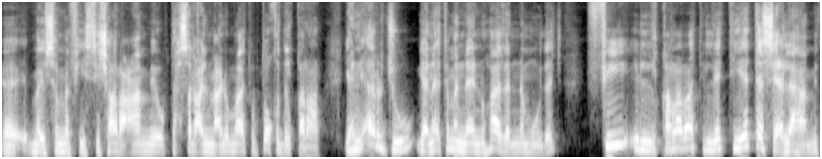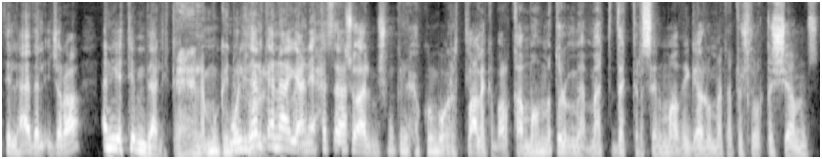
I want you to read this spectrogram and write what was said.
آه، ما يسمى فيه استشارة عامة وبتحصل على المعلومات وبتأخذ القرار، يعني أرجو يعني أتمنى انه هذا النموذج في القرارات التي يتسع لها مثل هذا الإجراء أن يتم ذلك. يعني ممكن ولذلك أنا يعني حتى سؤال مش ممكن الحكومة بكره تطلع لك بأرقام؟ مهمه طول ما تتذكر السنة الماضية قالوا متى تشرق الشمس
